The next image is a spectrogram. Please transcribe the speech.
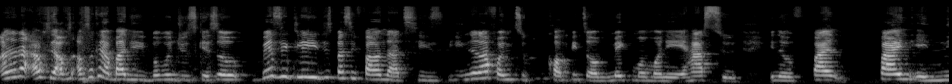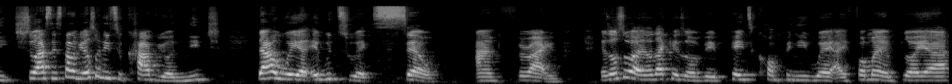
another I was, I was talking about the bobo juice case. So basically, this person found that he's in order for him to compete or make more money, he has to, you know, find find a niche. So as a startup, you also need to carve your niche. That way, you're able to excel and thrive. There's also another case of a paint company where a former employer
